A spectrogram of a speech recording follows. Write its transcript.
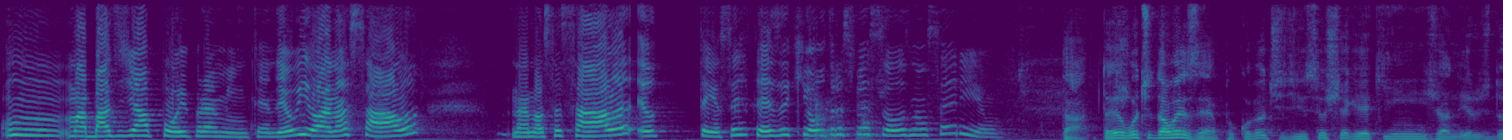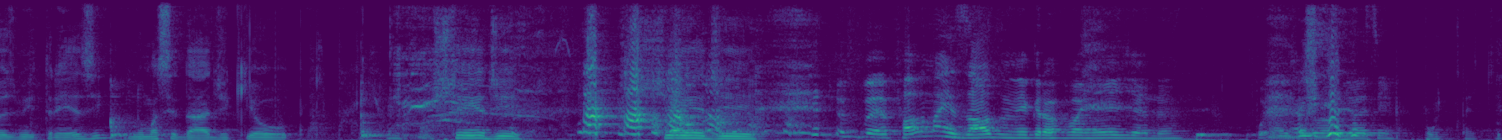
um- uma base de apoio pra mim, entendeu? E lá na sala, na nossa sala, eu tenho certeza que outras pessoas não seriam. Tá, então eu vou te dar um exemplo. Como eu te disse, eu cheguei aqui em janeiro de 2013, numa cidade que eu. cheia de. cheia de. Fala mais alto no microfone aí, Jana. Pô, aí jogou olhou assim. Puta que.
